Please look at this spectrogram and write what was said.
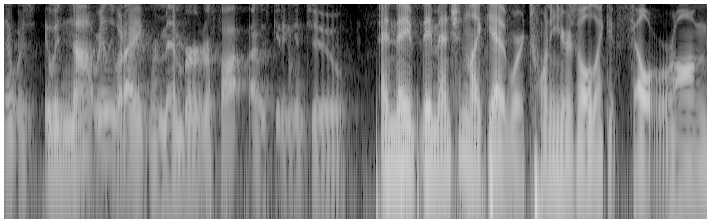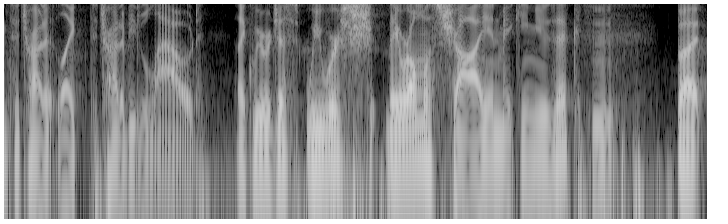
That was it was not really what I remembered or thought I was getting into. And they they mentioned like yeah we're 20 years old like it felt wrong to try to like to try to be loud. Like we were just we were sh- they were almost shy in making music. Hmm. but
